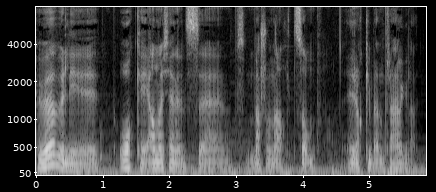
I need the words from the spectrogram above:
høvelig OK anerkjennelse nasjonalt som rockeband fra Helgeland.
